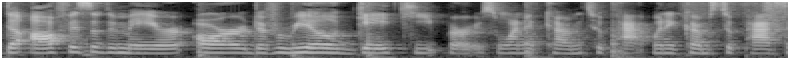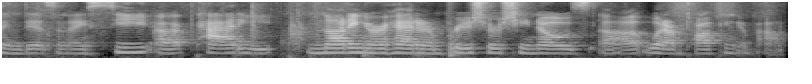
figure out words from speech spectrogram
the office of the mayor are the real gatekeepers when it comes to pa- when it comes to passing this. And I see uh, Patti nodding her head, and I'm pretty sure she knows uh, what I'm talking about.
